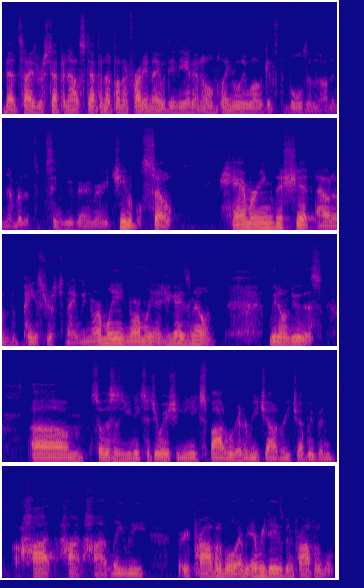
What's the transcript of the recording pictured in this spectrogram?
bet size. We're stepping out, stepping up on a Friday night with Indiana at home, playing really well against the Bulls and on a number that seems to be very, very achievable. So hammering the shit out of the Pacers tonight. We normally, normally, as you guys know, we don't do this. Um, so this is a unique situation, unique spot. We're going to reach out and reach up. We've been hot, hot, hot lately. Very profitable. Every every day has been profitable.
